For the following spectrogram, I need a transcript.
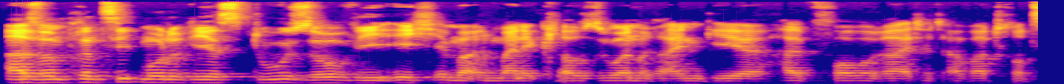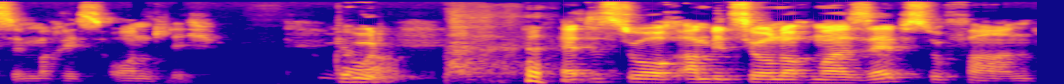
Also im Prinzip moderierst du so, wie ich immer in meine Klausuren reingehe, halb vorbereitet, aber trotzdem mache ich es ordentlich. Genau. Gut. Hättest du auch Ambition, nochmal selbst zu fahren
